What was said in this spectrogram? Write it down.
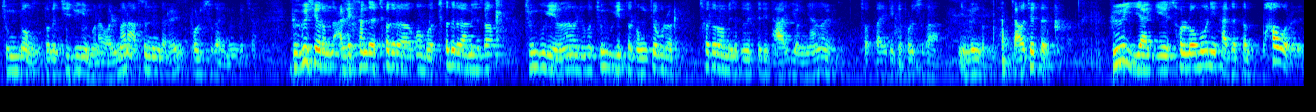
중동 또는 지중해 문화가 얼마나 앞섰는가를 볼 수가 있는 거죠. 그것이 여러분 알렉산더 쳐들어가고 뭐 쳐들어가면서 중국에 영향을 주고 중국이 또 동쪽으로 쳐들어오면서 그것들이 다 영향을 줬다 이렇게 볼 수가 있는 겁니다. 자 어쨌든 그 이야기에 솔로몬이 가졌던 파워를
